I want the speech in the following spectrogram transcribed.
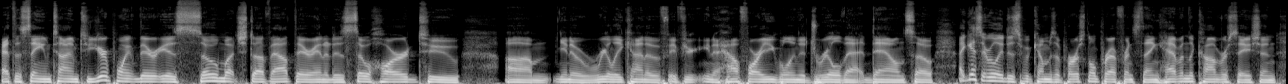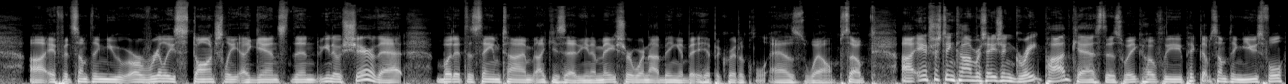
at the same time, to your point, there is so much stuff out there, and it is so hard to um, you know, really kind of if you're, you know, how far are you willing to drill that down? So I guess it really just becomes a personal preference thing, having the conversation information. Uh, if it's something you are really staunchly against, then you know share that. But at the same time, like you said, you know make sure we're not being a bit hypocritical as well. So uh, interesting conversation, great podcast this week. Hopefully you picked up something useful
